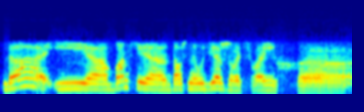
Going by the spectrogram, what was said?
да, и а, банки должны удерживать своих э,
